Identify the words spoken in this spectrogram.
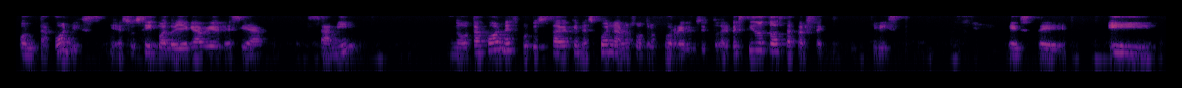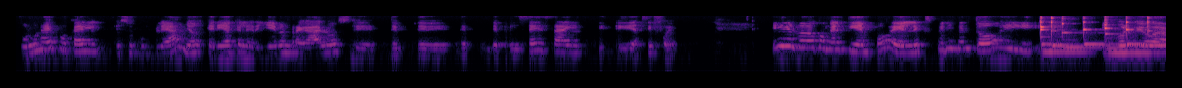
con tacones. Eso sí, cuando llegaba yo le decía, Sami, no tacones, porque usted sabe que en la escuela nosotros corremos y todo. El vestido todo está perfecto, listo. Este, y por una época, él, en su cumpleaños, quería que le lleven regalos de, de, de, princesa y, y, así fue. Y luego con el tiempo, él experimentó y, volvió a,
